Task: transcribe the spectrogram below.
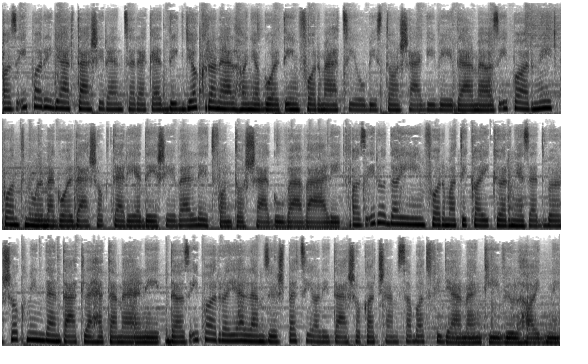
Az ipari gyártási rendszerek eddig gyakran elhanyagolt információbiztonsági védelme az ipar 4.0 megoldások terjedésével létfontosságúvá válik. Az irodai informatikai környezetből sok mindent át lehet emelni, de az iparra jellemző specialitásokat sem szabad figyelmen kívül hagyni.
